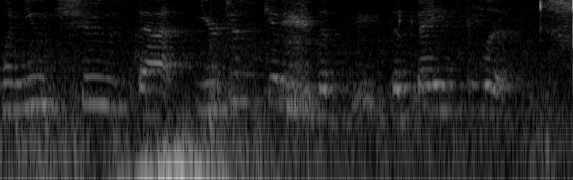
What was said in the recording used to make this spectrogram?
when you choose that, you're just getting the, the base list?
